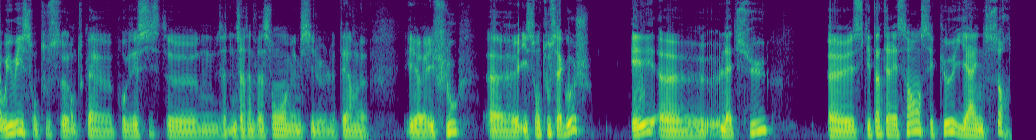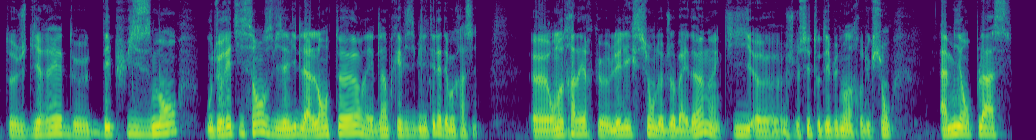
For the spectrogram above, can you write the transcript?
oui, oui, ils sont tous en tout cas progressistes d'une certaine façon, même si le, terme est, flou. ils sont tous à gauche. Et là-dessus, ce qui est intéressant, c'est qu'il y a une sorte, je dirais, de d'épuisement ou de réticence vis-à-vis de la lenteur et de l'imprévisibilité de la démocratie. Euh, on notera d'ailleurs que l'élection de Joe Biden, qui, euh, je le cite au début de mon introduction, a mis en place,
